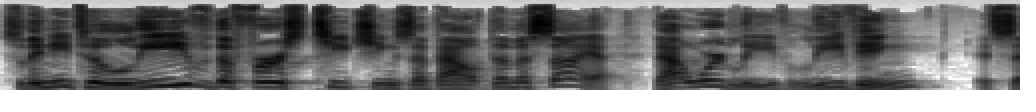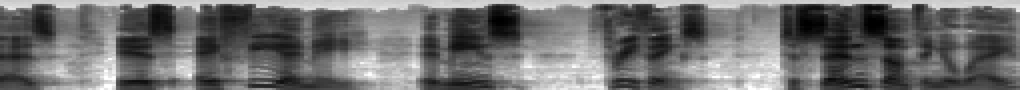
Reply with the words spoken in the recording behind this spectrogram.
So they need to leave the first teachings about the Messiah. That word leave, leaving, it says, is ephiemi. It means three things to send something away,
